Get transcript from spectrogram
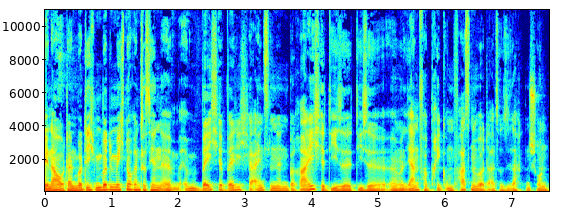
Genau, dann würde, ich, würde mich noch interessieren, ähm, ähm, welche, welche einzelnen Bereiche diese, diese äh, Lernfabrik umfassen wird. Also Sie sagten schon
